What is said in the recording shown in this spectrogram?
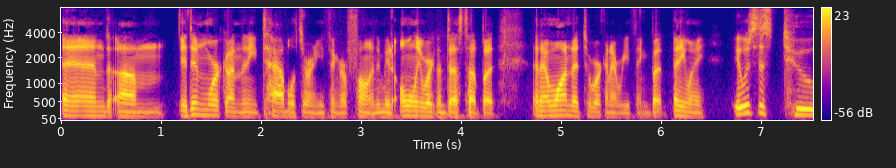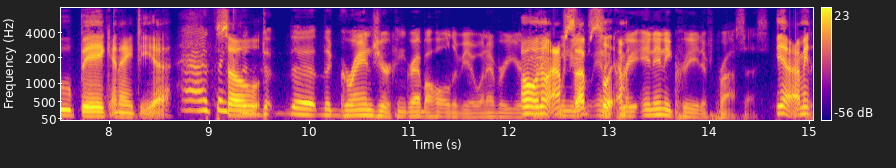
and um it didn't work on any tablets or anything or phone. I mean it only worked on desktop but and I wanted it to work on everything. But anyway, it was just too big an idea. I think So- the, the the grandeur can grab a hold of you whenever you're. Oh, no, when abs- you're in a absolutely. I crea- in any creative process. Yeah, I mean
